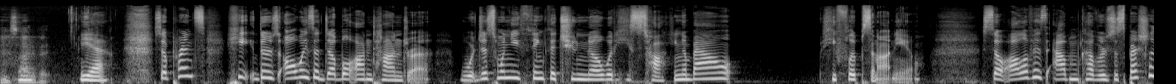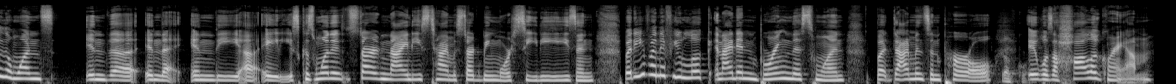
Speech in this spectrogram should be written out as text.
inside of it. Yeah. So Prince, he there's always a double entendre. Just when you think that you know what he's talking about, he flips it on you. So all of his album covers, especially the ones in the in the in the uh, 80s because when it started 90s time it started being more CDs and but even if you look and I didn't bring this one but Diamonds and Pearl it was a hologram.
